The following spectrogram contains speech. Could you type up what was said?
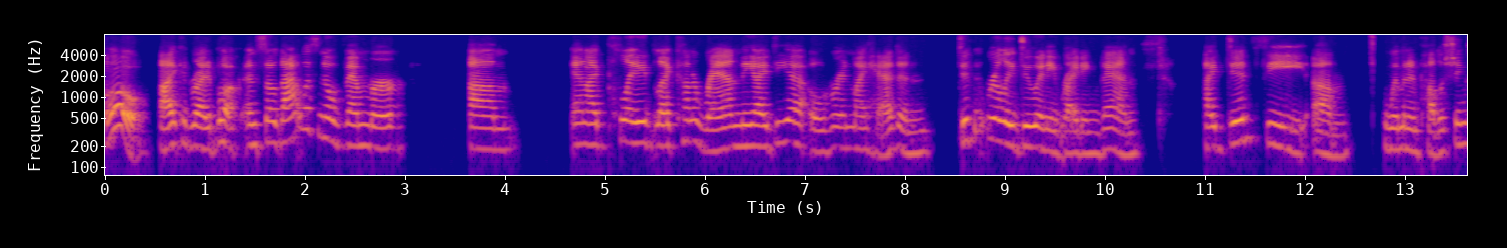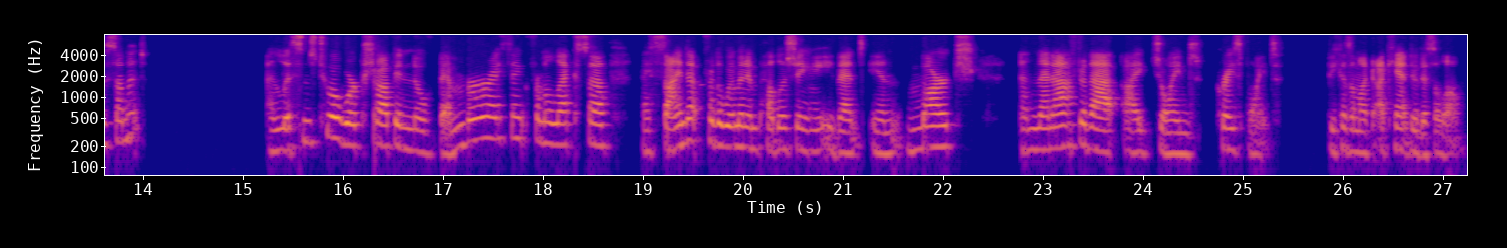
oh, I could write a book. And so that was November. Um, and I played, like, kind of ran the idea over in my head and didn't really do any writing then. I did the um, Women in Publishing Summit. I listened to a workshop in November, I think, from Alexa. I signed up for the Women in Publishing event in March. And then after that, I joined Grace Point because I'm like, I can't do this alone.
